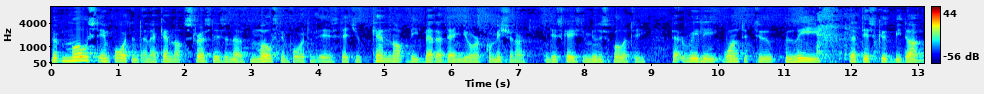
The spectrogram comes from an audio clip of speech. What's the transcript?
But most important, and I cannot stress this enough, most important is that you cannot be better than your commissioner, in this case the municipality, that really wanted to believe that this could be done.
